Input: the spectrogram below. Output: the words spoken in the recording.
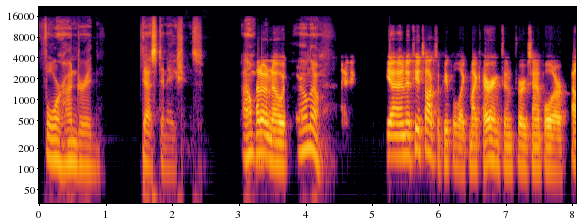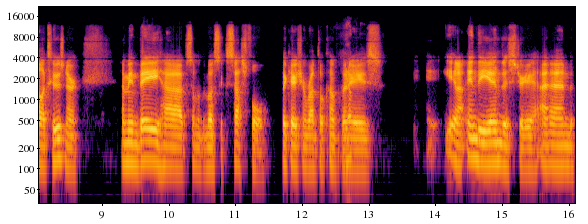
400 destinations. I don't, I don't know. I don't know. Yeah, and if you talk to people like Mike Harrington, for example, or Alex Husner, I mean, they have some of the most successful vacation rental companies yep. you know in the industry and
